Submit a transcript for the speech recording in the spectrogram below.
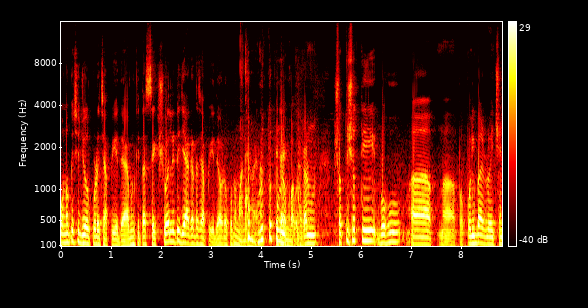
কোনো কিছু জোর করে চাপিয়ে দেয় এমনকি তার সেক্সুয়ালিটি জায়গাটা চাপিয়ে দেওয়ারও কোনো মানে খুব হয় না। গুরুত্বপূর্ণ কথা। কারণ সত্যি সত্যি বহু পরিবার রয়েছেন,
